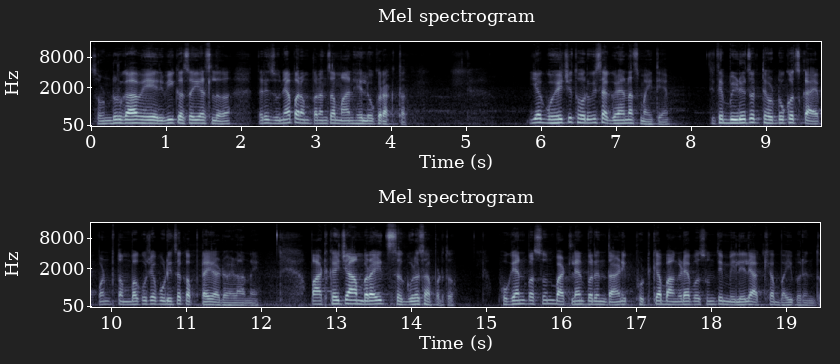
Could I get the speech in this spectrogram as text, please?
सोंडूर गाव हे एरवी कसंही असलं तरी जुन्या परंपरांचा मान हे लोक राखतात. या गुहेची थोरवी सगळ्यांनाच माहिती आहे. तिथे बिडीचं ठेवटूकच काय पण तंबाखूच्या पुडीचा कपटाही आढळला नाही. पाटकाईच्या आंबराईत सगळं सापडतं. फुग्यांपासून बाटल्यांपर्यंत आणि फुटक्या बांगड्यापासून ते मेलेल्या अख्ख्या बाईपर्यंत.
